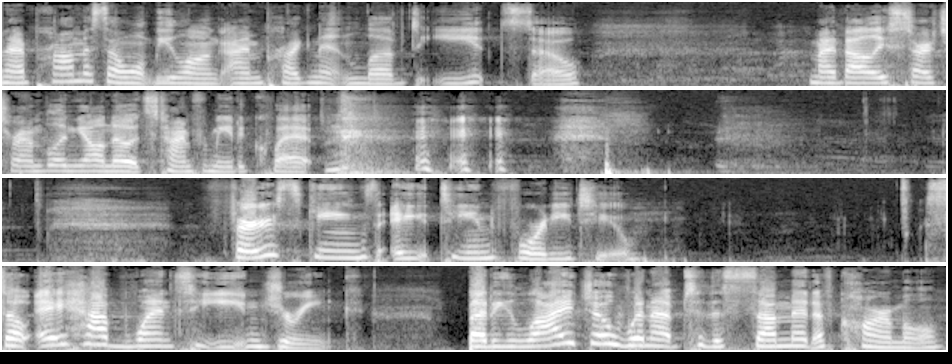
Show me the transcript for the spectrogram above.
And I promise I won't be long. I'm pregnant and love to eat, so my belly starts rumbling. Y'all know it's time for me to quit. 1 Kings 18:42. So Ahab went to eat and drink, but Elijah went up to the summit of Carmel.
